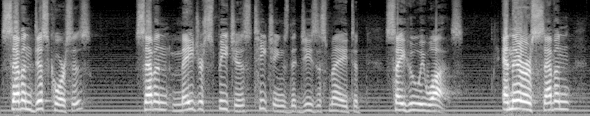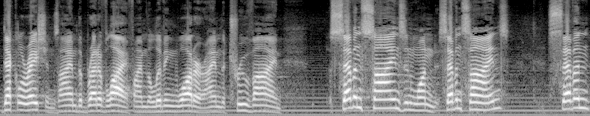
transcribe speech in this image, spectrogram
seven discourses, seven major speeches, teachings that Jesus made to say who he was. And there are seven declarations I am the bread of life, I am the living water, I am the true vine. Seven signs and wonders, seven signs, seven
